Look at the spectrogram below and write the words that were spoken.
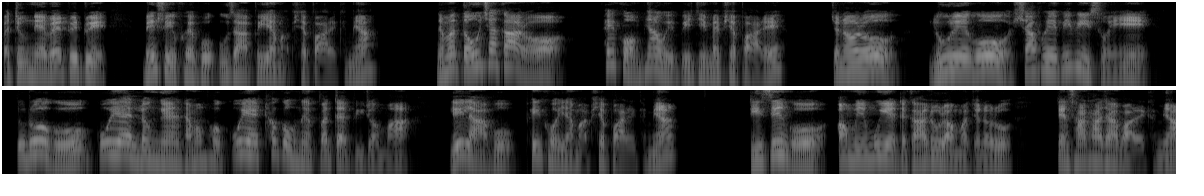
ဘသူနယ်ပဲတွေ့တွေ့မိတ်ဆွေဖွဲ့ဖို့ဦးစားပေးရမှာဖြစ်ပါတယ်ခင်ဗျာ နံပါတ်3ချက်ကတော့ဖိတ်ခေါ်မျှဝေပေးခြင်းပဲဖြစ်ပါတယ်ကျွန်တော်တို့လူတွေကိုရှာဖွေပြီးပြီဆိုရင်သူတို့ကိုကိုယ့်ရဲ့လုပ်ငန်းဒါမှမဟုတ်ကိုယ့်ရဲ့ထုတ်ကုန်နဲ့ပတ်သက်ပြီးတော့မှလေ့လာဖို့ဖိတ်ခေါ်ရမှာဖြစ်ပါတယ်ခင်ဗျာဒီစင်းကိုအောင်မြင်မှုရဲ့တကားလို့တော့မှကျွန်တော်တို့တင်စားထားကြပါတယ်ခင်ဗျာ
